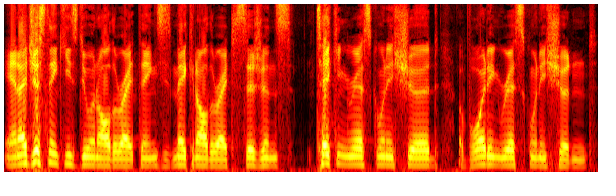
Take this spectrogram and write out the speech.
And I just think he's doing all the right things. He's making all the right decisions taking risk when he should, avoiding risk when he shouldn't.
